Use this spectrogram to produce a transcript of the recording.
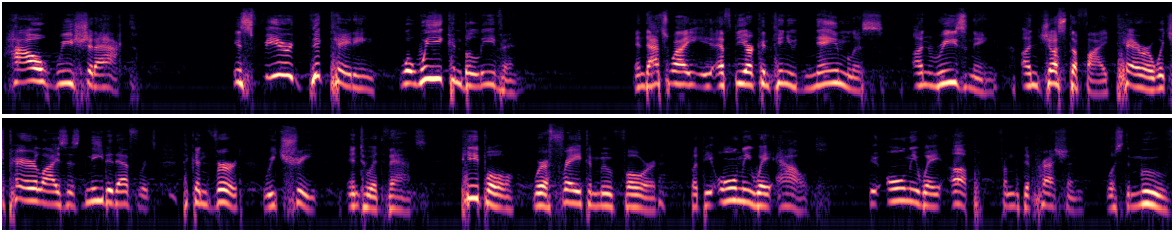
how we should act? Is fear dictating what we can believe in? And that's why FDR continued nameless unreasoning, unjustified terror, which paralyzes needed efforts to convert retreat into advance. People were afraid to move forward, but the only way out, the only way up from the depression was to move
